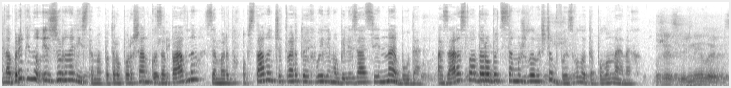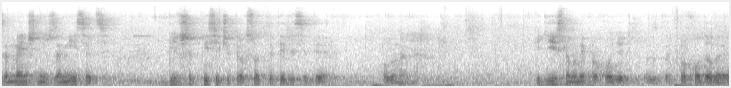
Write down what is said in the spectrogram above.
На брифінгу із журналістами Петро Порошенко запевнив, за мирних обставин четвертої хвилі мобілізації не буде. А зараз влада робить все можливе, щоб визволити полонених. Вже звільнили за менш ніж за місяць більше 1350 полонених. І дійсно вони проходять, проходили е,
